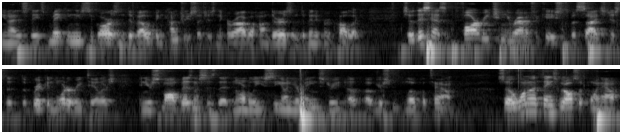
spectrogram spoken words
United States making these cigars in developing countries such as Nicaragua, Honduras, and Dominican Republic. So this has far-reaching ramifications besides just the, the brick and mortar retailers and your small businesses that normally you see on your main street of, of your local town. So one of the things we also point out,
